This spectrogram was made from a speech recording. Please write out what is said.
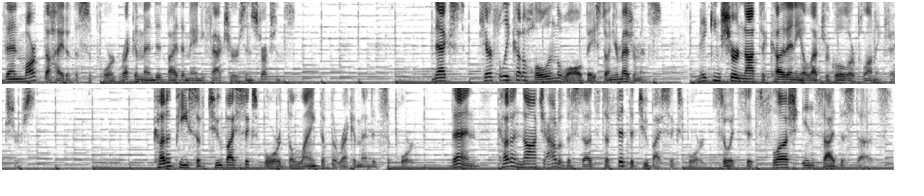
Then mark the height of the support recommended by the manufacturer's instructions. Next, carefully cut a hole in the wall based on your measurements, making sure not to cut any electrical or plumbing fixtures. Cut a piece of 2x6 board the length of the recommended support. Then, cut a notch out of the studs to fit the 2x6 board so it sits flush inside the studs.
